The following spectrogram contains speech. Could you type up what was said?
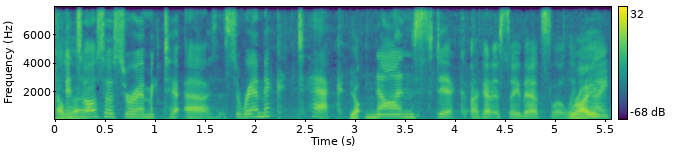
How's It's that? also ceramic, te- uh, ceramic tech, Yep. non-stick. I gotta say that slowly. Right? tonight.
